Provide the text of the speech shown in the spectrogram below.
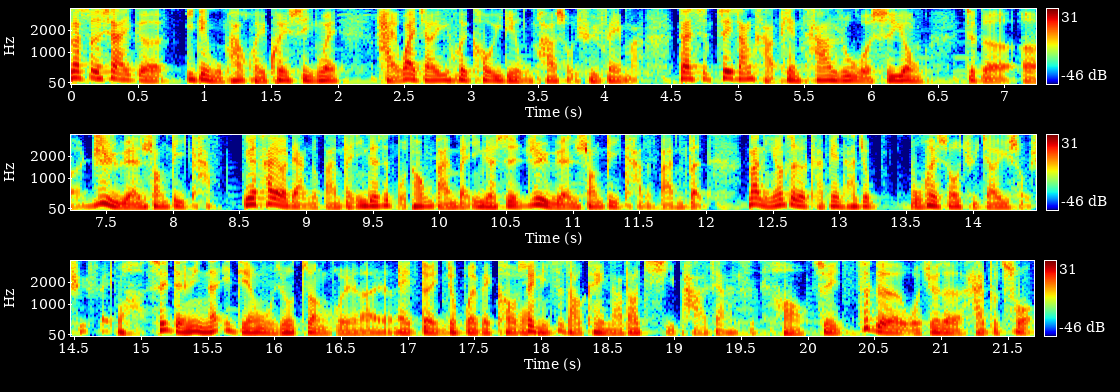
那剩下一个一点五趴回馈，是因为海外交易会扣一点五趴手续费嘛？但是这张卡片它如果是用这个呃日元双币卡，因为它有两个版本，一个是普通版本，一个是日元双币卡的版本。那你用这个卡片，它就不会收取交易手续费。哇，所以等于你那一点五就赚回来了。哎，对，你就不会被扣，所以你至少可以拿到七趴这样子。好，所以这个我觉得还不错。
